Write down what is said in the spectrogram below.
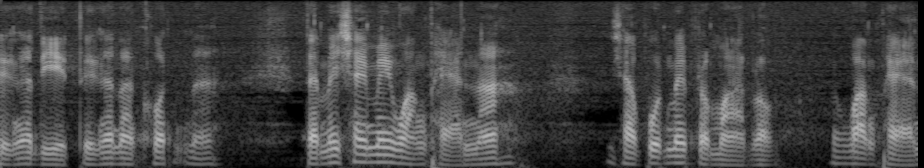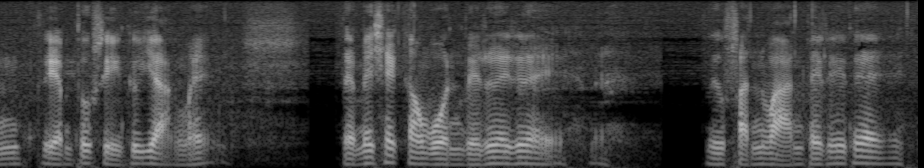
ถึงอดีตถึงอนาคตนะ แต่ไม่ใช่ไม่วางแผนนะ ชาวพุทธไม่ประมาทหรอกต้องวางแผนเตรียมทุกสิ่งทุกอย่างไว้ แต่ไม่ใช่กังวลไปเรื่อยๆนะหรือฝันหวานไปเรื่อย ๆ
